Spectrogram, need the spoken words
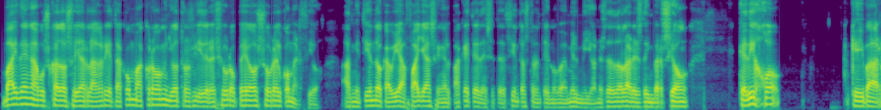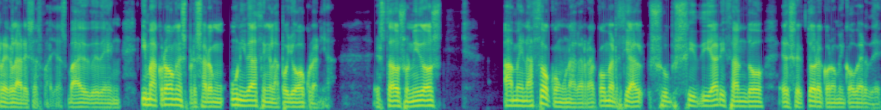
Biden ha buscado sellar la grieta con Macron y otros líderes europeos sobre el comercio, admitiendo que había fallas en el paquete de 739 mil millones de dólares de inversión que dijo que iba a arreglar esas fallas. Biden y Macron expresaron unidad en el apoyo a Ucrania. Estados Unidos amenazó con una guerra comercial subsidiarizando el sector económico verde,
